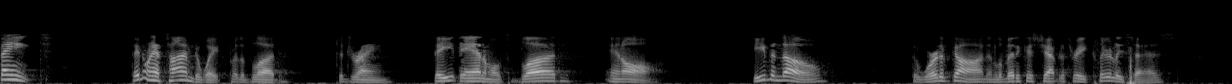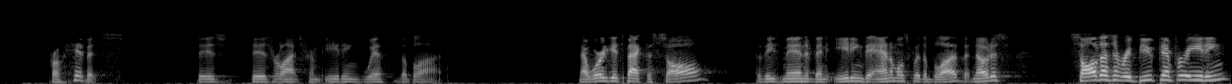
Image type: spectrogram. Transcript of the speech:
faint. They don't have time to wait for the blood to drain. They eat the animals, blood and all. Even though the Word of God in Leviticus chapter 3 clearly says, prohibits the Israelites from eating with the blood. Now, word gets back to Saul that these men have been eating the animals with the blood, but notice, Saul doesn't rebuke them for eating.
